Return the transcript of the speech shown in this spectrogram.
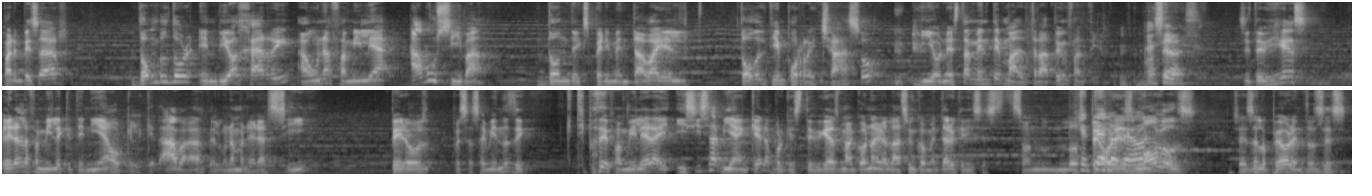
para empezar, Dumbledore envió a Harry a una familia abusiva donde experimentaba él todo el tiempo rechazo y honestamente maltrato infantil. O Así sea, es. Si te fijas, era la familia que tenía o que le quedaba, de alguna manera, sí. Pero, pues, a sabiendas de qué tipo de familia era. Y, sí sabían qué era, porque si te fijas, McGonagall hace un comentario que dices, son los Gente de lo peores peor. muggles. O sea, es de lo peor. Entonces,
